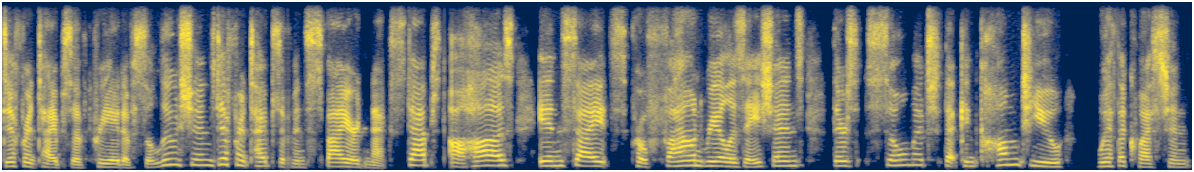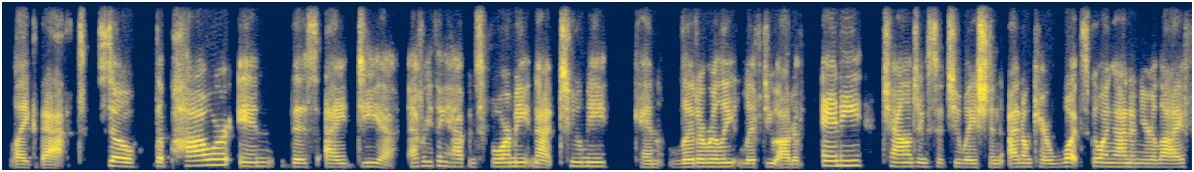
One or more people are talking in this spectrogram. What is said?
different types of creative solutions, different types of inspired next steps, ahas, insights, profound realizations. There's so much that can come to you with a question like that. So, the power in this idea everything happens for me, not to me can literally lift you out of any challenging situation. I don't care what's going on in your life,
